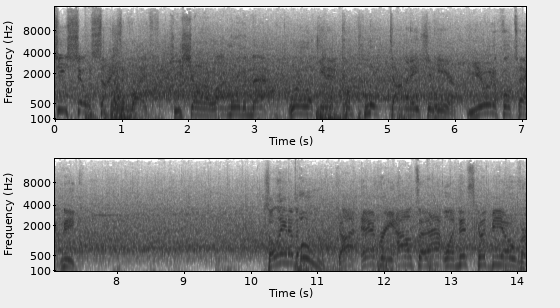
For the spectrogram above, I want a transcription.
She shows signs of life. She's showing a lot more than that. We're looking at complete domination here. Beautiful technique. Zelina, ooh, Got every ounce of that one. This could be over.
